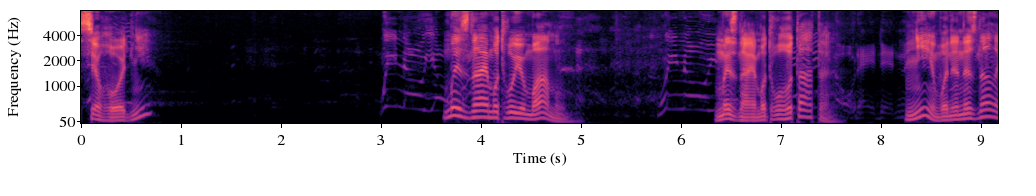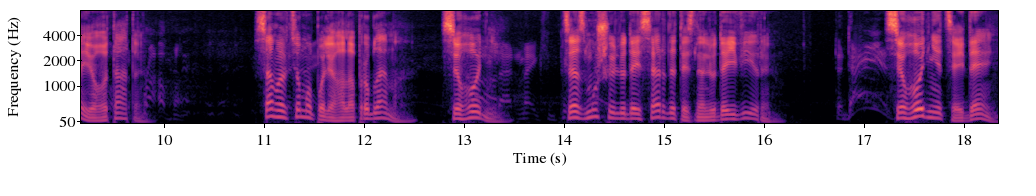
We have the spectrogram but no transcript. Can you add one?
Сьогодні? Ми знаємо твою маму. Ми знаємо твого тата. Ні, вони не знали його тата. Саме в цьому полягала проблема. Сьогодні це змушує людей сердитись на людей віри. Сьогодні цей день.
